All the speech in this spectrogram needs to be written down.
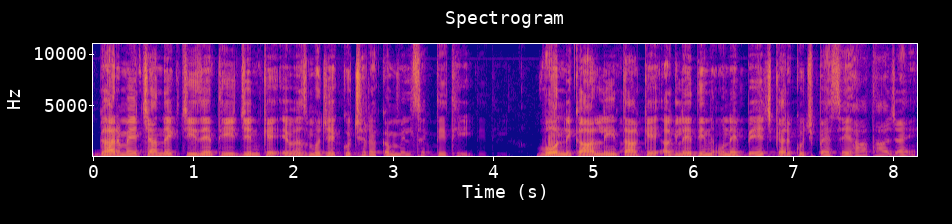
घर में चंद एक चीज़ें थी जिनके एवज मुझे कुछ रकम मिल सकती थी। वो निकाल ली ताकि अगले दिन उन्हें बेचकर कुछ पैसे हाथ आ जाएँ।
